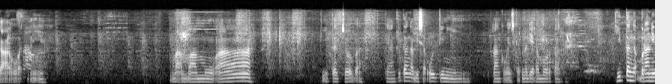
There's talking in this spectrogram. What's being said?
gawat nih. Mamamu ah. Kita coba. Yang kita nggak bisa ulti nih Franco guys karena dia ada mortar kita nggak berani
